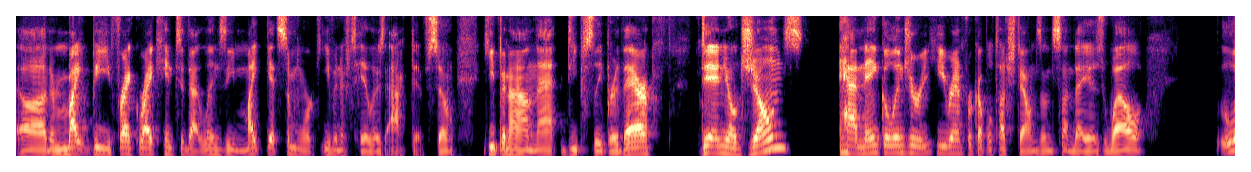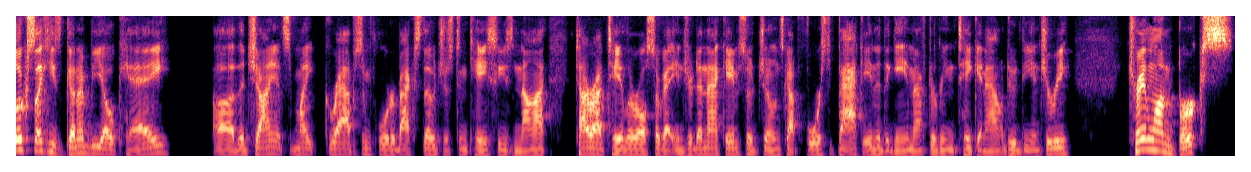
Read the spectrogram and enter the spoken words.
uh, there might be Frank Reich hinted that Lindsay might get some work even if Taylor's active. So keep an eye on that deep sleeper there. Daniel Jones had an ankle injury. He ran for a couple touchdowns on Sunday as well. Looks like he's gonna be okay. Uh, the Giants might grab some quarterbacks though, just in case he's not. Tyrod Taylor also got injured in that game, so Jones got forced back into the game after being taken out due to the injury. Treylon Burks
